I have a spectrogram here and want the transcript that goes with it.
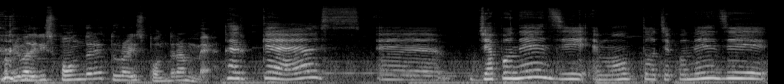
Ma prima di rispondere dovrai rispondere a me. Perché eh, giapponesi è molto giapponesi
